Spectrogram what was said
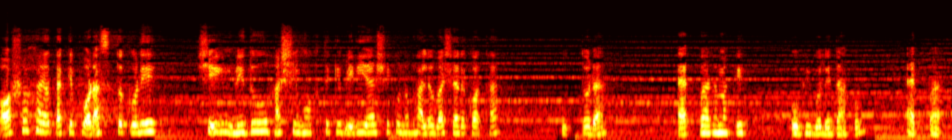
অসহায়তাকে পরাস্ত করে সেই মৃদু হাসি মুখ থেকে বেরিয়ে আসে কোনো ভালোবাসার কথা, উত্তরা, একবার আমাকে অভি বলে ডাকো, একবার।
